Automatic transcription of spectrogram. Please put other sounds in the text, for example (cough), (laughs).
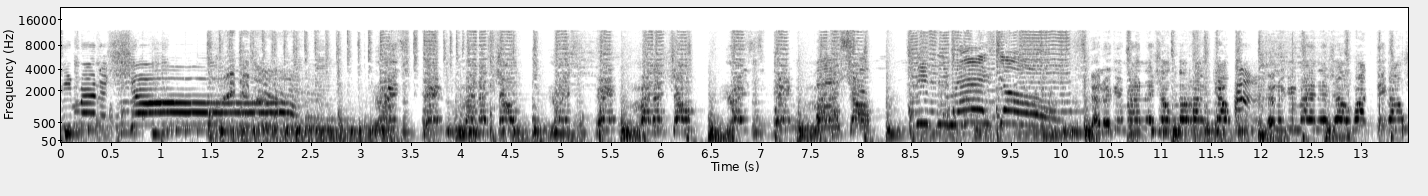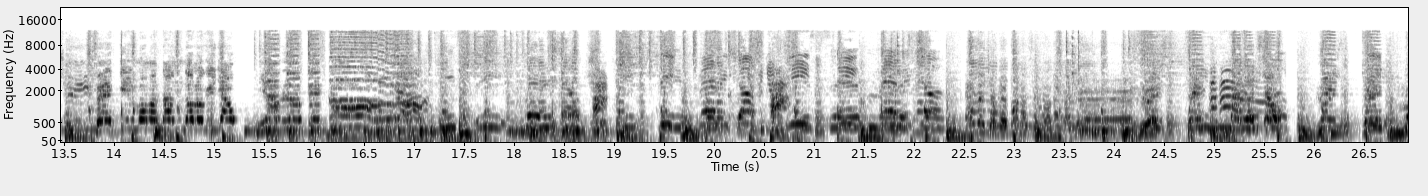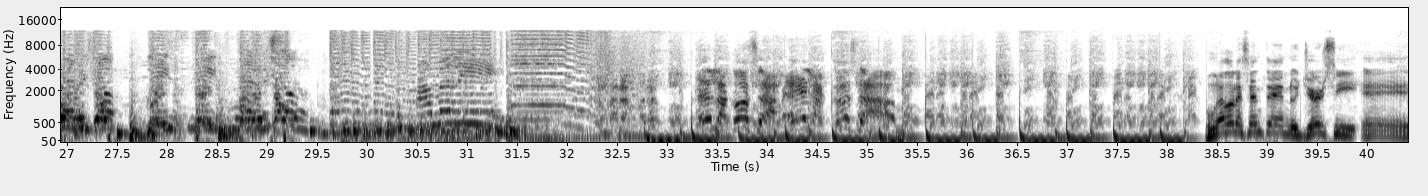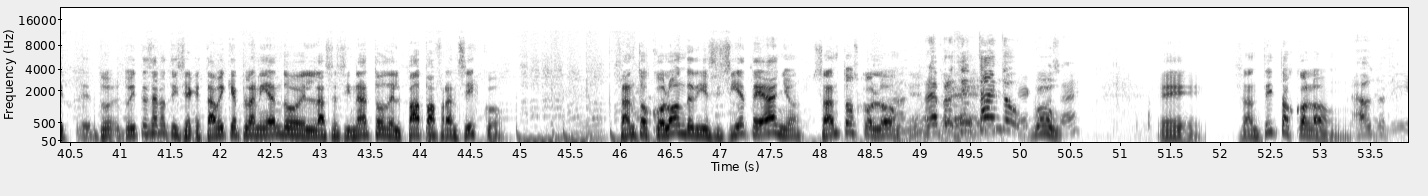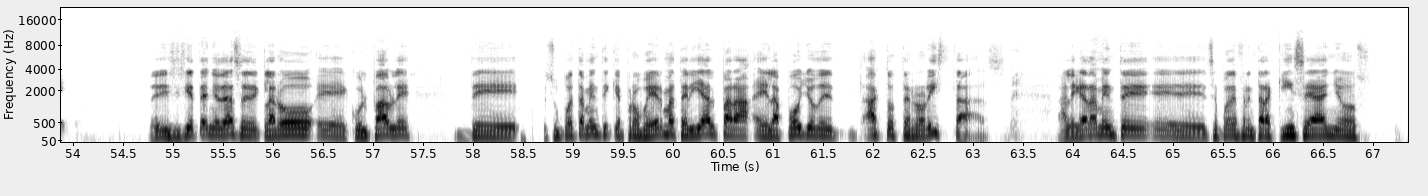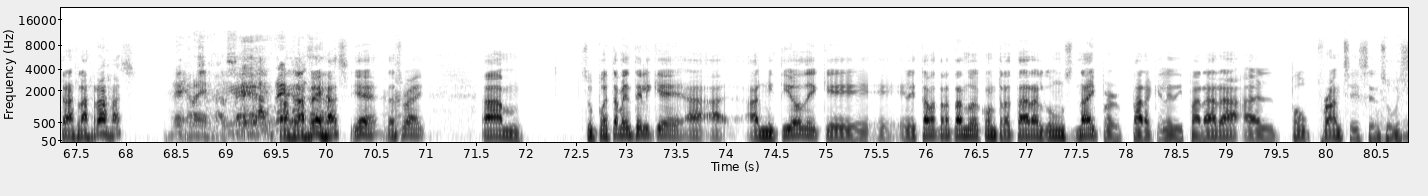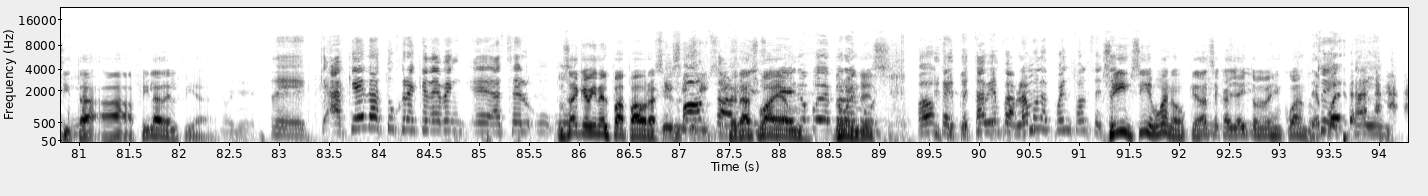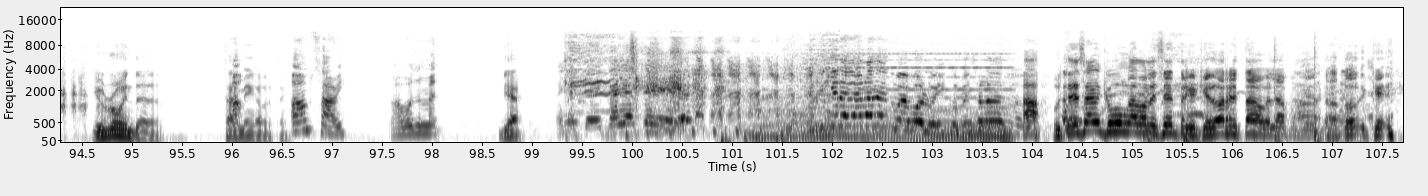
Luis Jiménez Show. Luis Jiménez Show. Luis Jiménez Show. Luis Jiménez Show. Luis Jiménez Show. De Luis Jiménez Show está arrancado. De Luis Jiménez Show activado. Seguimos matando los guillados. Diablo que. Luis Jiménez Show. Luis Jiménez Show. Luis Jiménez Show. Hecho que para ciudad de calle. Luis cosa, es la cosa. Un adolescente en New Jersey, eh, eh, ¿tú- ¿tuviste esa noticia? Que estaba ahí que planeando el asesinato del Papa Francisco. Santos Colón, de 17 años. Santos Colón, ¿eh? Representando. Wow. Eh, Santitos Colón, de 17 años de edad, se declaró eh, culpable de supuestamente que proveer material para el apoyo de actos terroristas. Alegadamente eh, se puede enfrentar a 15 años tras las rajas. Tras las rejas, yeah, that's right. Um, supuestamente él que a- a- admitió de que eh, él estaba tratando de contratar algún sniper para que le disparara al Pope Francis en su visita a Filadelfia. Eh, ¿A qué edad tú crees que deben eh, hacer un... Tú sabes que viene el Papa ahora. que, sí, que sí, sí. that's why Sí, I'm no doing mucho. this. Ok, pues está bien, pues hablamos después entonces. Sí, sí, es bueno, quedarse calladito de vez en cuando. Sí, está bien. You ruined the timing of the thing. Oh, I'm sorry. I wasn't meant... Yeah. Cállate. (laughs) Si quieres darla de nuevo, Luis, comiénzala de nuevo. Ah, ustedes saben que hubo un adolescente que quedó arrestado, ¿verdad? Porque trató de que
